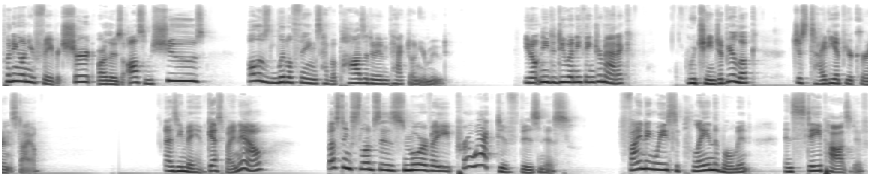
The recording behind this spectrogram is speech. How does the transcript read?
Putting on your favorite shirt or those awesome shoes, all those little things have a positive impact on your mood. You don't need to do anything dramatic. or change up your look, just tidy up your current style. As you may have guessed by now, busting slumps is more of a proactive business. Finding ways to play in the moment and stay positive,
